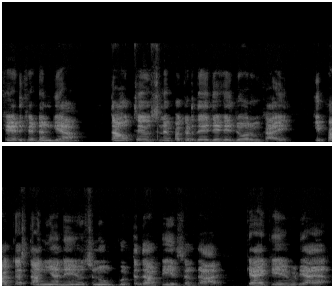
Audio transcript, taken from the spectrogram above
ਖੇਡ ਖੇਡਣ ਗਿਆ ਤਾਂ ਉੱਥੇ ਉਸਨੇ ਪਕੜ ਦੇ ਜਿਹੇ ਜ਼ੋਰ ਵਿਖਾਏ ਕਿ ਪਾਕਿਸਤਾਨੀਆਂ ਨੇ ਉਸ ਨੂੰ ਗੁੱਟ ਦਾ ਪੀਰ ਸਰਦਾਰ ਕਹਿ ਕੇ ਵਡਿਆਇਆ।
